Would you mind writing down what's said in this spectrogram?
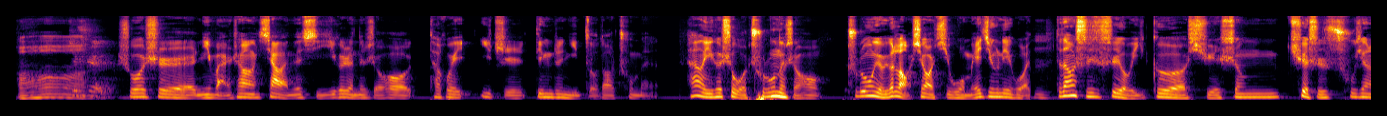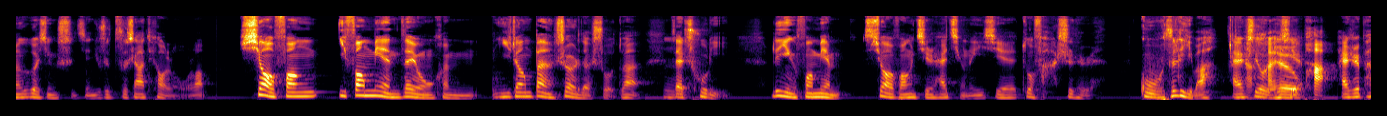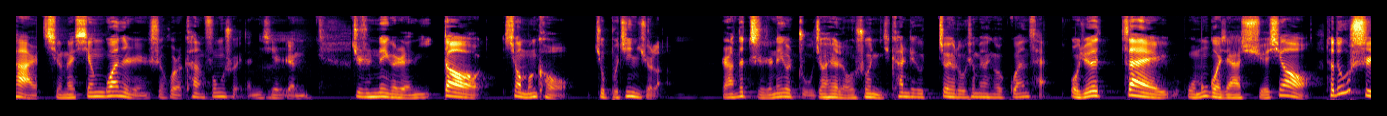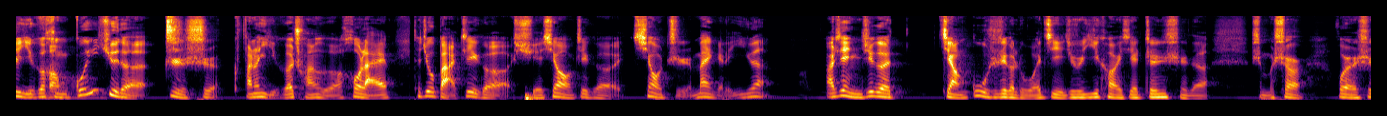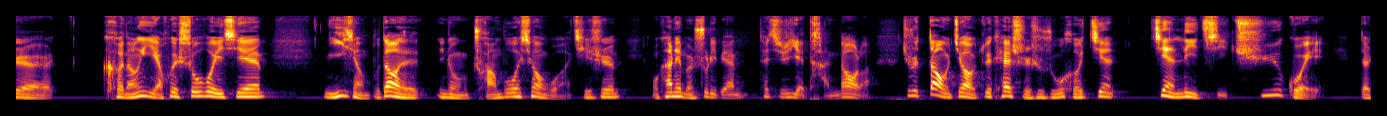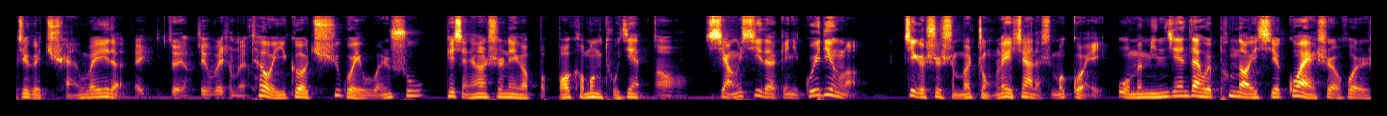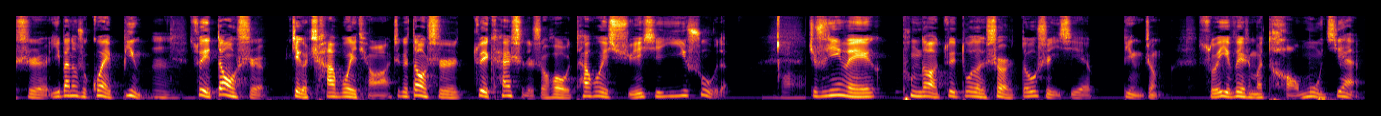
哦，就是说是你晚上下晚自习一个人的时候，他会一直盯着你走到出门。还有一个是我初中的时候，初中有一个老校区，我没经历过。嗯他当时是有一个学生确实出现了恶性事件，就是自杀跳楼了。校方一方面在用很依章办事儿的手段在处理，另一个方面，校方其实还请了一些做法事的人，骨子里吧还是有一些怕还是怕请了相关的人士或者看风水的那些人，就是那个人一到校门口就不进去了，然后他指着那个主教学楼说：“你看这个教学楼像不像一个棺材？”我觉得在我们国家学校，它都是一个很规矩的制式，反正以讹传讹。后来他就把这个学校这个校址卖给了医院，而且你这个讲故事这个逻辑，就是依靠一些真实的什么事儿，或者是可能也会收获一些你意想不到的那种传播效果。其实我看那本书里边，它其实也谈到了，就是道教最开始是如何建建立起驱鬼的这个权威的。哎，对啊、这个为什么呀？它有一个驱鬼文书，可以想象是那个宝宝可梦图鉴，哦，详细的给你规定了这个是什么种类下的什么鬼。我们民间再会碰到一些怪事儿，或者是一般都是怪病，嗯，所以道士这个插播一条啊，这个道士最开始的时候他会学一些医术的，哦，就是因为碰到最多的事儿都是一些病症，所以为什么桃木剑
